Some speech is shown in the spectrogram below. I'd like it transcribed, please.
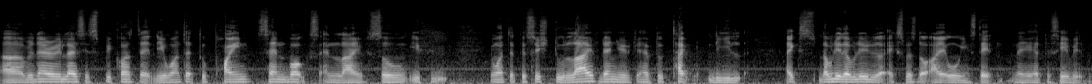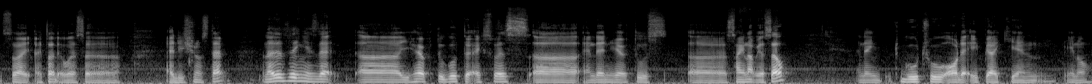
Uh, but then I realized it's because that they wanted to point sandbox and live. So if you, you wanted to switch to live, then you have to type the www.xfers.io instead. Then you have to save it. So I, I thought that was a additional step. Another thing is that uh, you have to go to Xfers uh, and then you have to uh, sign up yourself and then go through all the API key and you know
